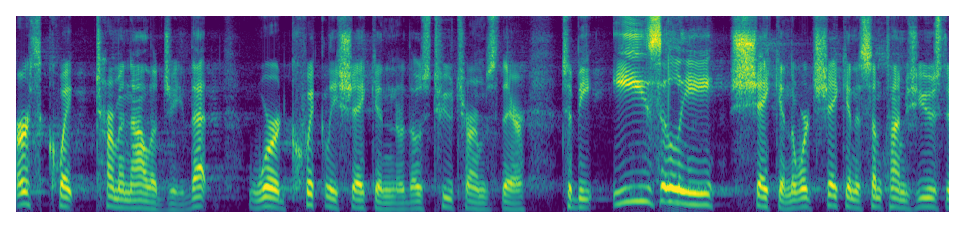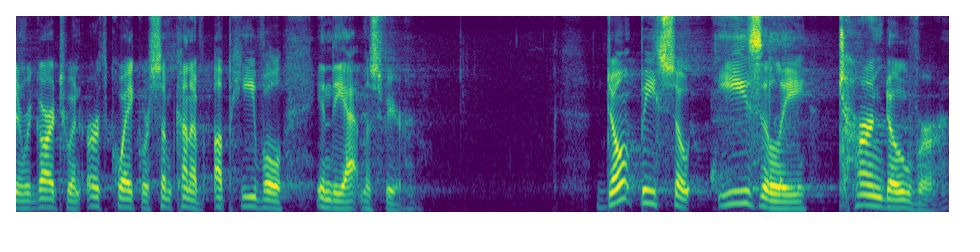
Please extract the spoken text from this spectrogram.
earthquake terminology. That word quickly shaken, or those two terms there, to be easily shaken. The word shaken is sometimes used in regard to an earthquake or some kind of upheaval in the atmosphere. Don't be so easily turned over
